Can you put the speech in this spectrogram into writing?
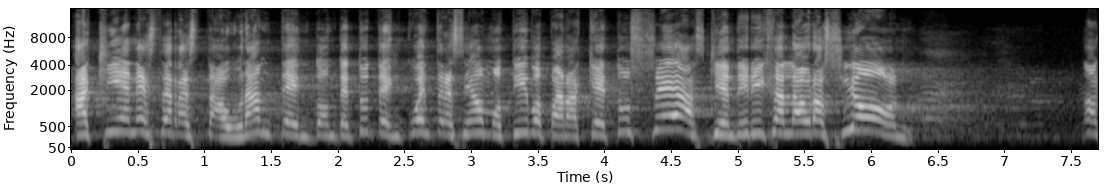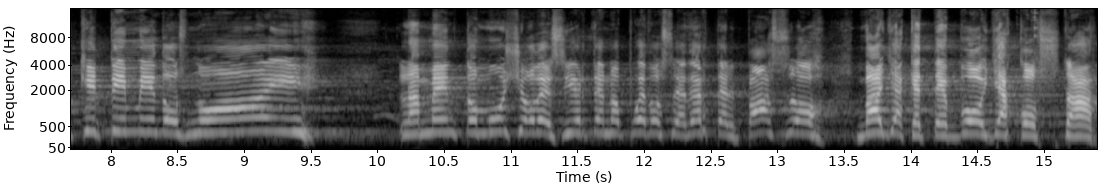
aquí en este restaurante en donde tú te encuentres sea un motivo para que tú seas quien dirija la oración. Aquí tímidos no hay. Lamento mucho decirte, no puedo cederte el paso. Vaya que te voy a costar.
